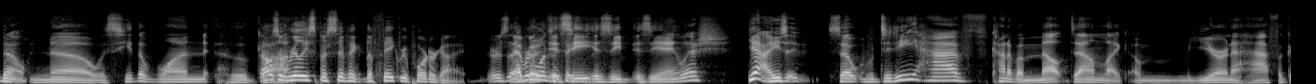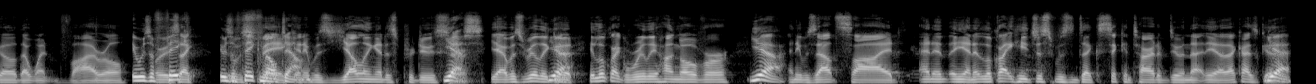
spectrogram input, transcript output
no. No, was he the one who? Got, That was a really specific, the fake reporter guy. There's Yeah, but everyone's a Is fake- he? Is he? Is he English? Yeah, he's So did he have kind of a meltdown like a year and a half ago that went viral? It was a Where fake- it was a fake meltdown. and it was yelling at his producer. Yes. yeah, it was really Yeah. good. He looked like really hungover, yeah. and he was outside, and it, yeah, and it looked like he just was like sick and tired of doing that. Yeah, that guy's good. Yeah,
